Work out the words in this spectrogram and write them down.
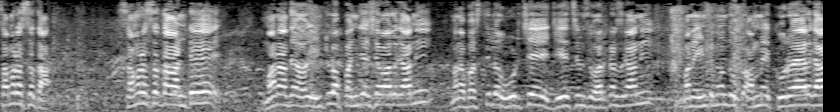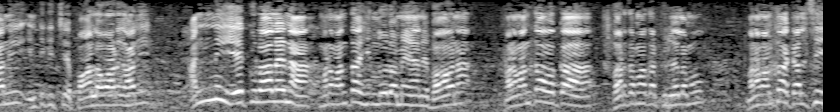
సమరసత. సమరసత అంటే మన ఇంట్లో పనిచేసే వాళ్ళు కానీ మన బస్తీలో ఊడ్చే జిహెచ్ఎంసీ వర్కర్స్ కానీ మన ఇంటి ముందు అమ్మే కూరగాయలు కానీ ఇంటికి ఇచ్చే పాలవాడు కానీ అన్ని ఏ కులాలైనా మనమంతా హిందువులమే అనే భావన మనమంతా ఒక భరతమాత పిల్లలము మనమంతా కలిసి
